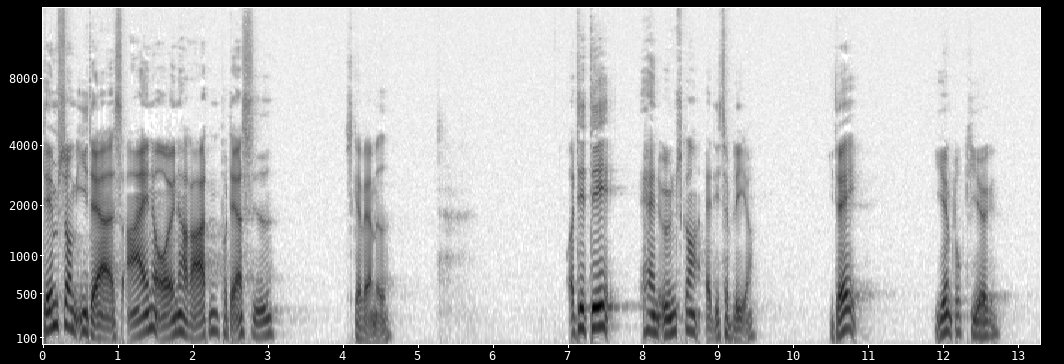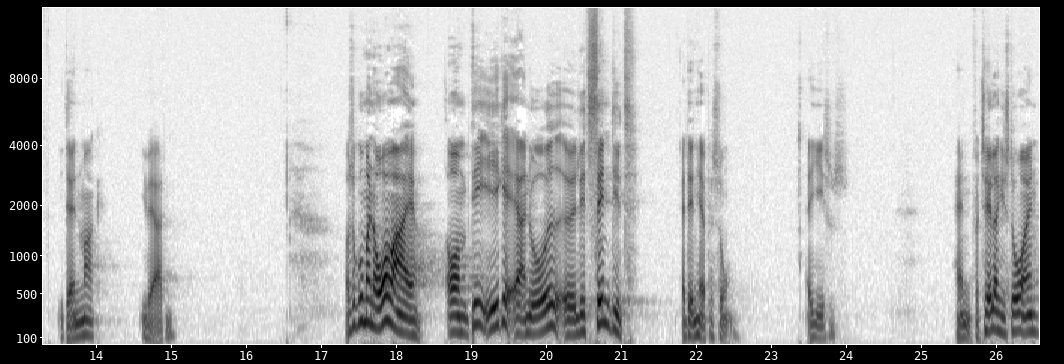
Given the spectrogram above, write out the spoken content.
Dem, som i deres egne øjne har retten på deres side, skal være med. Og det er det, han ønsker at etablere. I dag, i Hjemdrup Kirke, i Danmark, i verden. Og så kunne man overveje, om det ikke er noget øh, lidt sindigt af den her person, af Jesus. Han fortæller historien,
